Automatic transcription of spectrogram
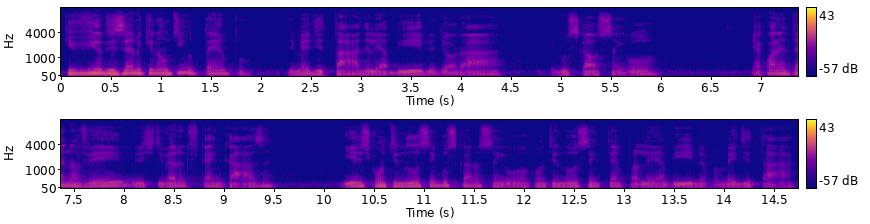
que viviam dizendo que não tinham tempo de meditar, de ler a Bíblia, de orar e buscar o Senhor. E a quarentena veio, eles tiveram que ficar em casa e eles continuam sem buscar o Senhor, continuam sem tempo para ler a Bíblia, para meditar.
